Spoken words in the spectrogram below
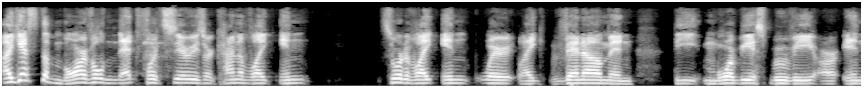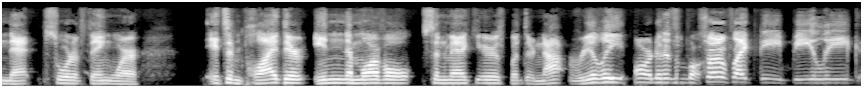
I guess the Marvel Netflix series are kind of like in sort of like in where like Venom and the Morbius movie are in that sort of thing where it's implied they're in the Marvel Cinematic Universe, but they're not really part of It's the Mar- sort of like the B League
